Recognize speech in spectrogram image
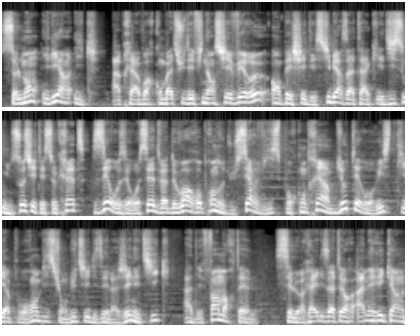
Seulement, il y a un hic. Après avoir combattu des financiers véreux, empêché des cyberattaques et dissous une société secrète, 007 va devoir reprendre du service pour contrer un bioterroriste qui a pour ambition d'utiliser la génétique à des fins mortelles. C'est le réalisateur américain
